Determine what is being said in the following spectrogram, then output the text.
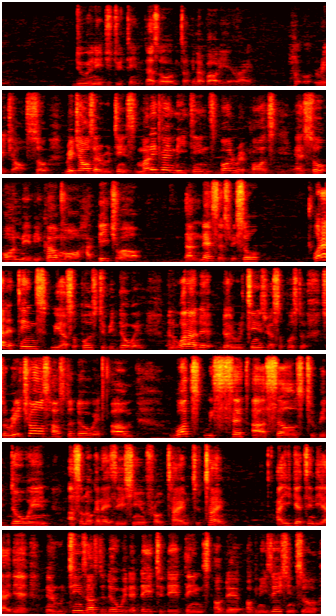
do any juju thing. That's what we're talking about here, right? rituals. So rituals and routines. Management meetings, board reports, and so on may become more habitual than necessary. So what are the things we are supposed to be doing? And what are the, the routines we are supposed to so rituals has to do with um, what we set ourselves to be doing as an organization from time to time. Are you getting the idea? Then routines has to do with the day-to-day -day things of the organization. So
